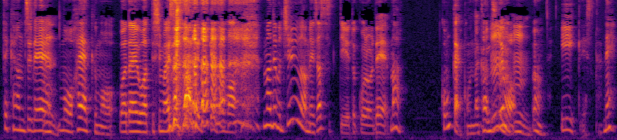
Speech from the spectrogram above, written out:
って感じで、うんもう早くも話題終わってしまいそうなんですけども。まあでも10話目指すっていうところで、まあ、今回こんな感じでも、ううんん、いいですかね。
